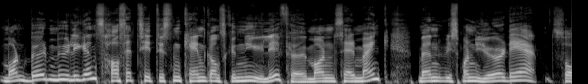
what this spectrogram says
man bør muligens ha sett Citizen Kane ganske nylig, før man ser Mank, men hvis man gjør det, så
